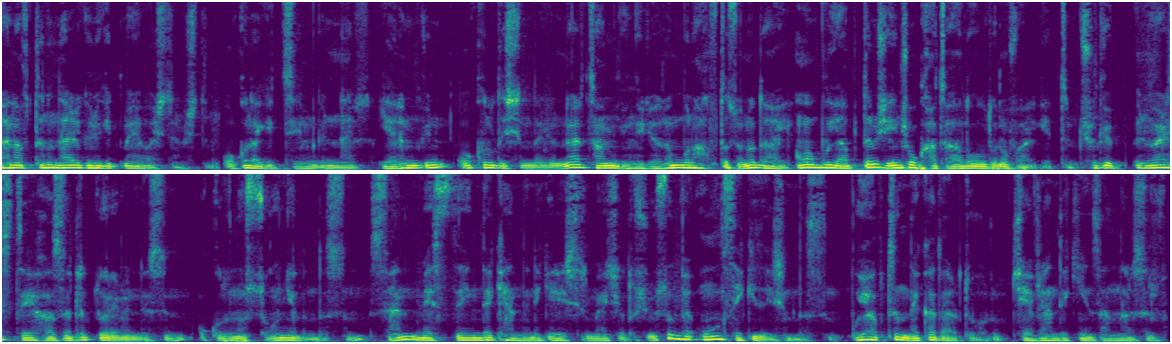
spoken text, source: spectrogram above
Ben haftanın her günü gitmeye başlamıştım. Okula gittiğim günler, yarım gün, okul dışında günler tam gün gidiyordum. Bunu hafta sonu dahil. Ama bu yaptığım şeyin çok hatalı olduğunu fark ettim. Çünkü üniversiteye hazırlık dönemindesin, okulunun son yılındasın. Sen mesleğinde kendini geliştirmeye çalışıyorsun ve 18 yaşındasın. Bu yaptığın ne kadar doğru? Çevrendeki insanlar sırf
